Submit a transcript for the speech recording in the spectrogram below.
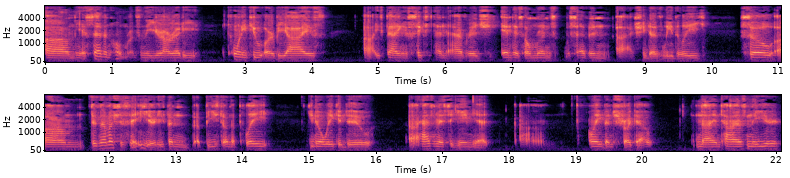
Um, he has seven home runs in the year already, 22 RBIs. Uh, he's batting a 610 average, and his home runs with seven uh, actually does lead the league. So um, there's not much to say here. He's been a beast on the plate. You know what he could do. Uh, hasn't missed a game yet. Um, only been struck out nine times in the year.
